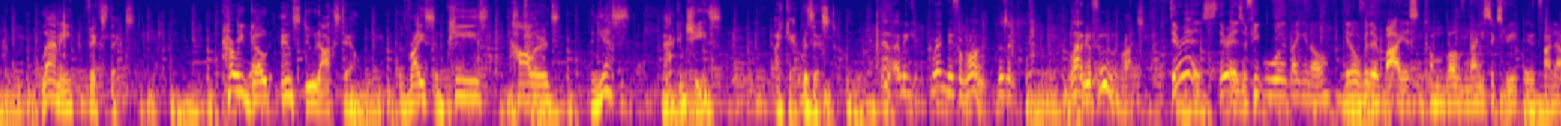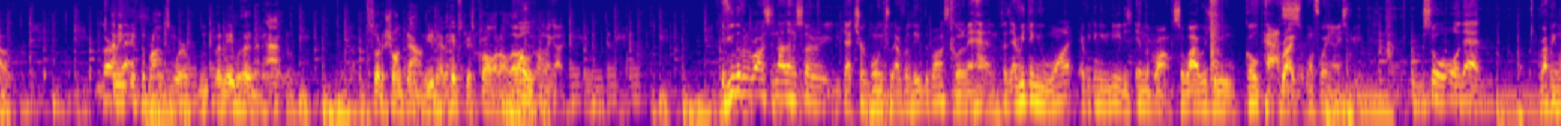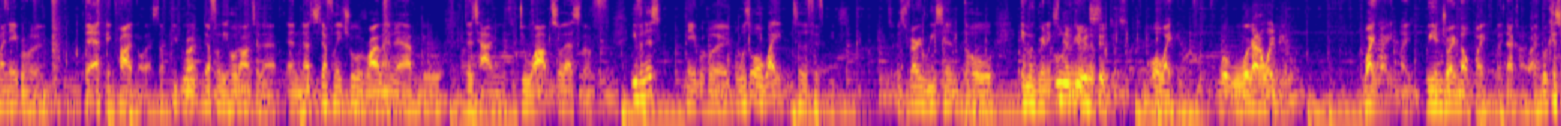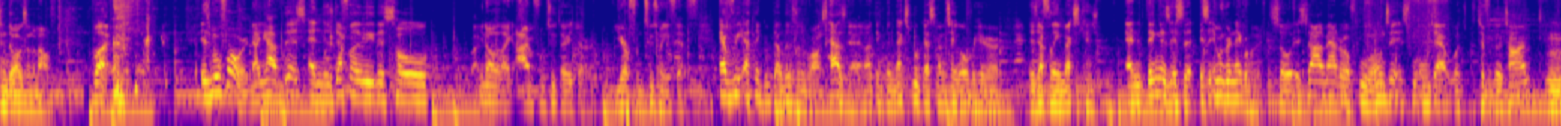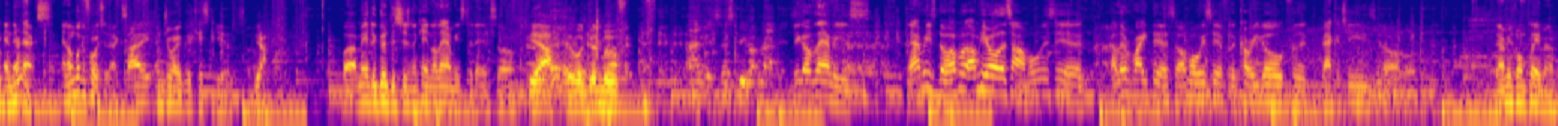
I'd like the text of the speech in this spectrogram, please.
Lammy fixed things. Curried goat and stewed oxtail, with rice and peas, collards, and yes, mac and cheese. I can't resist. Man, I mean, correct me if I'm wrong. There's a, a lot of good food in the Bronx. There is, there is. If people would like, you know, get over their bias and come above 96th Street, they would find out. I mean, if the Bronx were a neighborhood of Manhattan, sort of shrunk down, you'd have hipsters crawling all Oh, over. oh my God. If you live in the Bronx, it's not necessarily that you're going to ever leave the Bronx to go to Manhattan, because everything you want, everything you need is in the Bronx. So why would you go past Right. 149th Street? So all that, repping my neighborhood, the ethnic pride and all that stuff, people Right. definitely hold on to that. And that's definitely true of Rylander Avenue, the Italians, the doo-wops, all that stuff. Even this neighborhood was all white until the 50s. It's very recent, the whole immigrant experience. Who lived here in the 50s? All white people. What, what kind of white people? white white like we enjoy milk white like that kind of thing we're kissing dogs on the mouth but it's moved forward now you have this and there's definitely this whole you know like i'm from 233rd you're from 225th every ethnic group that lives in the bronx has that and i think the next group that's going to take over here is definitely mexicans and the thing is it's a it's an immigrant neighborhood so it's not a matter of who owns it it's who owns it at what particular time Mhm. and they're next and i'm looking forward to that because i enjoy a good quesadilla so. Yeah. but i made the good decision i came to lammy's today so Yeah, it was a good move. Lammy's, let's speak up Lammy's. Big up Lammy's. Lammy's, though, I'm, I'm here all the time. I'm always here. I live right there, so I'm always here for the curry goat, for the mac and cheese, you know. Lammy's don't play, man.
